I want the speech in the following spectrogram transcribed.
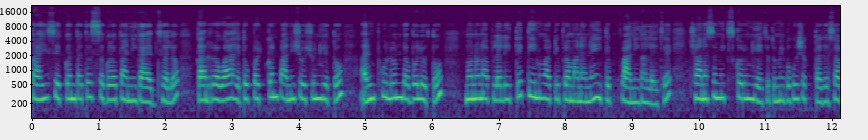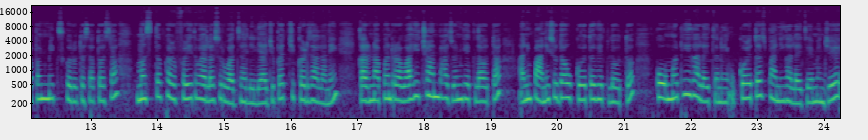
काही सेकंदातच सगळं पाणी गायब झालं. कारण रवा आहे तो पटकन पाणी शोषून घेतो आणि फुलून डबल होतो. म्हणून आपल्याला इथे तीन वाटी प्रमाणाने इथे पाणी घालायचं आहे छान असं मिक्स करून घ्यायचं. तुम्ही बघू शकता जसं आपण मिक्स करू तसा तो असा मस्त फळफळीत व्हायला सुरुवात झालेली आहे. अजिबात चिकट झाला नाही. कारण आपण रवाही छान भाजून घेतला होता आणि पाणीसुद्धा उकळतं घेतलं होतं. कोमटही घालायचं नाही उकळतंच पाणी घालायचं आहे म्हणजे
